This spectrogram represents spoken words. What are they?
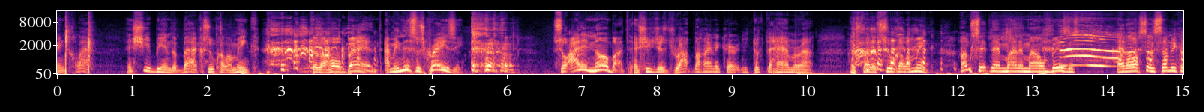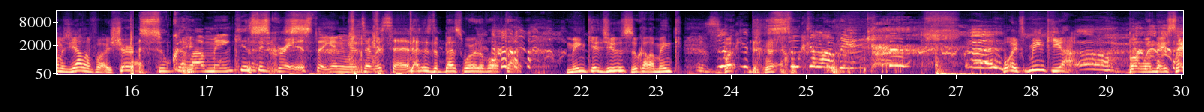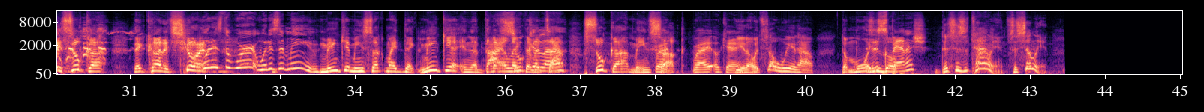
and clap, and she'd be in the back, suka la mink, to the whole band. I mean, this is crazy. so I didn't know about that. And she just dropped behind the curtain, took the hammer out, and started suka la mink. I'm sitting there minding my own business. And all of a sudden, somebody comes yelling for her shirt. Suka la mink is the greatest thing anyone's ever said. That is the best word of all time. Minke juice, suka la mink. But, Suka la mink. well, it's minkia. Uh, But when they say suka, they cut it short. What is the word? What does it mean? Minkia means suck my dick. Minkia in the dialect of Italian, suka means suck. Right. Okay. You know, it's so weird how the more is you this go, Spanish? This is Italian, Sicilian.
